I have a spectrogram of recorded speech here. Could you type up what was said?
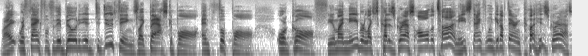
right? We're thankful for the ability to, to do things like basketball and football or golf. You know, my neighbor likes to cut his grass all the time. He's thankful to get up there and cut his grass.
